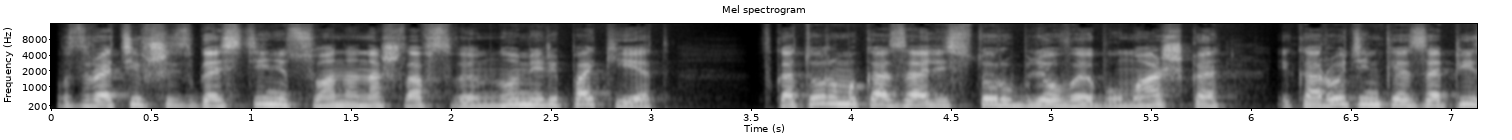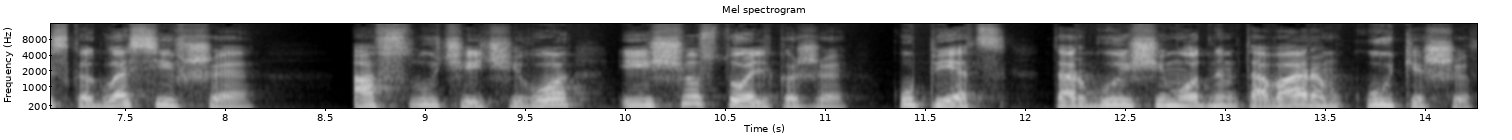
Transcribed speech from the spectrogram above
Возвратившись в гостиницу, она нашла в своем номере пакет, в котором оказались 100-рублевая бумажка и коротенькая записка, гласившая «А в случае чего еще столько же, купец, торгующий модным товаром Кукишев».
